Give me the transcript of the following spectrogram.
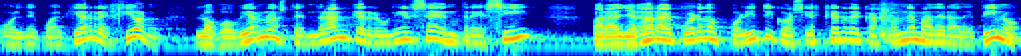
o el de cualquier región. Los gobiernos tendrán que reunirse entre sí para llegar a acuerdos políticos, si es que es de cajón de madera de pino.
